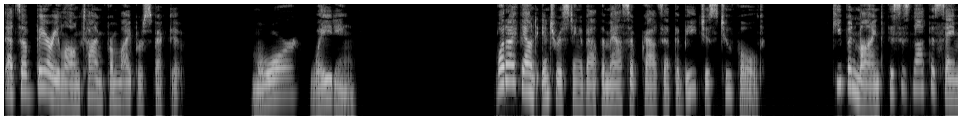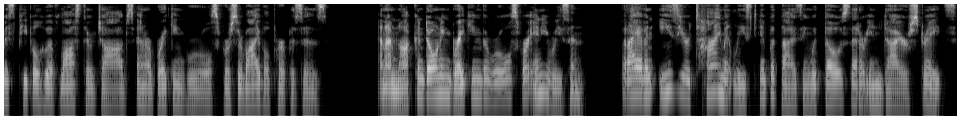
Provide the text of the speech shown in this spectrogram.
that's a very long time from my perspective. More waiting. What I found interesting about the massive crowds at the beach is twofold. Keep in mind, this is not the same as people who have lost their jobs and are breaking rules for survival purposes. And I'm not condoning breaking the rules for any reason, but I have an easier time at least empathizing with those that are in dire straits.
